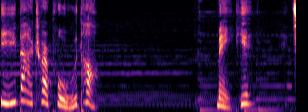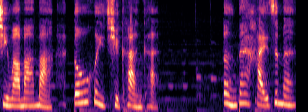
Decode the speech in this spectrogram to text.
一大串葡萄。每天，青蛙妈妈都会去看看，等待孩子们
